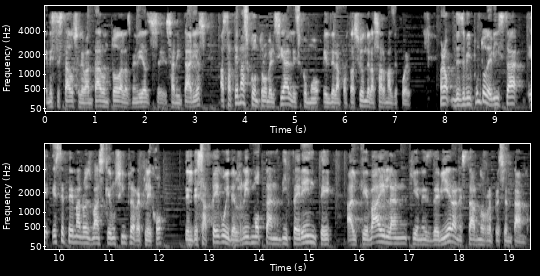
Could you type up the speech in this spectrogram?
en este estado se levantaron todas las medidas eh, sanitarias, hasta temas controversiales como el de la aportación de las armas de fuego. Bueno, desde mi punto de vista, e, este tema no es más que un simple reflejo del desapego y del ritmo tan diferente al que bailan quienes debieran estarnos representando.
